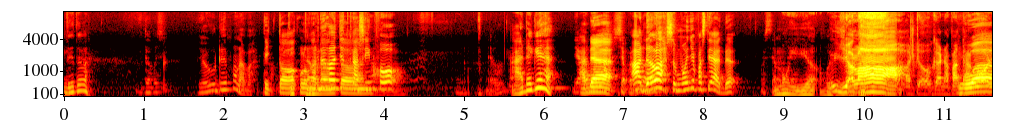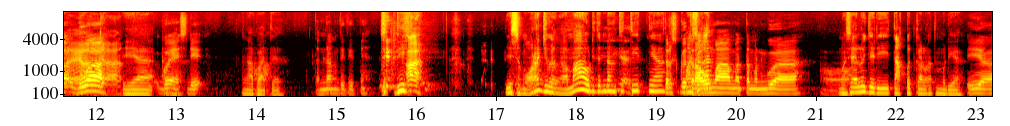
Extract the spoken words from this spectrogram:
gitu tuh Ya udah emang apa? TikTok lu nggak lanjut kasih info. ada gak Ya Ada. Ada lah, semuanya pasti ada. Emang iya Iyalah, aduh kenapa nggak Gua- boleh gua- ada. iya Gue SD ngapa tuh tendang tititnya. di Ah, ya semua orang juga nggak mau ditendang Iya. tititnya Terus gue Masa trauma sama temen gue. Oh. kan, masa lu jadi takut kalau ketemu dia Iya.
